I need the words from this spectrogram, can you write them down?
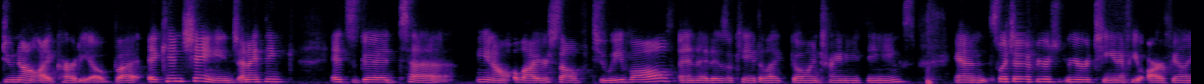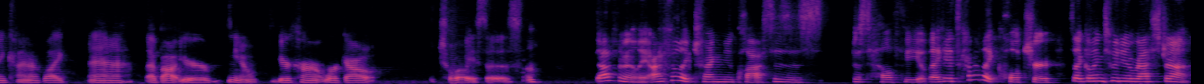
do not like cardio but it can change and i think it's good to you know allow yourself to evolve and it is okay to like go and try new things and switch up your, your routine if you are feeling kind of like eh about your you know your current workout choices Definitely. I feel like trying new classes is just healthy. Like it's kind of like culture. It's like going to a new restaurant.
